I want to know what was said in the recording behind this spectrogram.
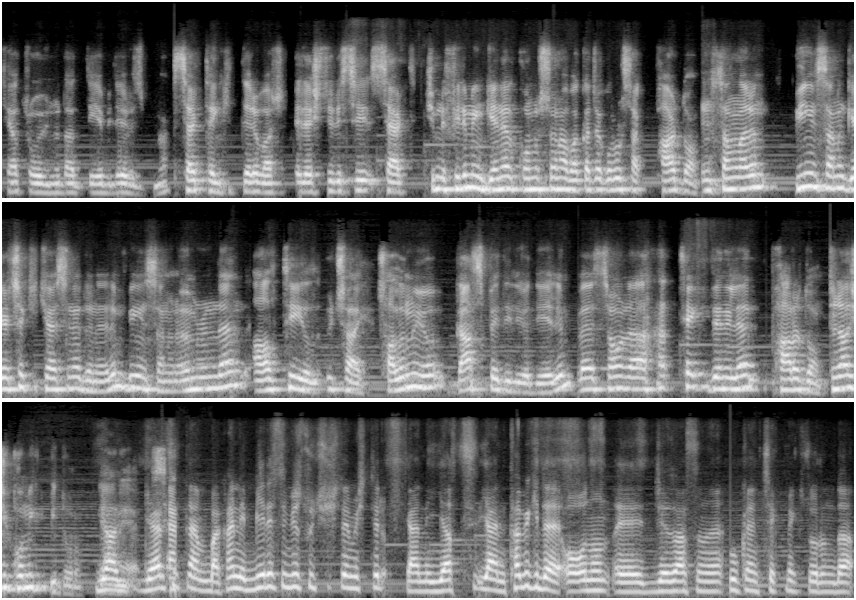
tiyatro oyunu da diyebiliriz buna. Sert tenkitleri var. Eleştirisi sert. Şimdi filmin genel konusuna bakacak olursak pardon. insanların bir insanın gerçek hikayesine dönelim. Bir insanın ömründen 6 yıl, 3 ay çalınıyor, gasp ediliyor diyelim ve sonra tek denilen pardon. Trajikomik bir durum. Ya Yani gerçekten bak hani birisi bir suç işlemiştir. Yani yas yani tabii ki de o onun e, cezasını hukuken çekmek zorunda.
